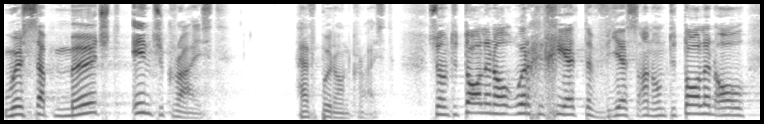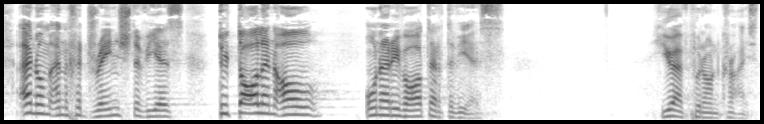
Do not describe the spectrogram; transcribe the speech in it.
were submerged into Christ have put on Christ. So om totaal en al oorgegee te wees aan hom, totaal en al in hom ingedrenched te wees, totaal en al onder die water te wees. You have put on Christ.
